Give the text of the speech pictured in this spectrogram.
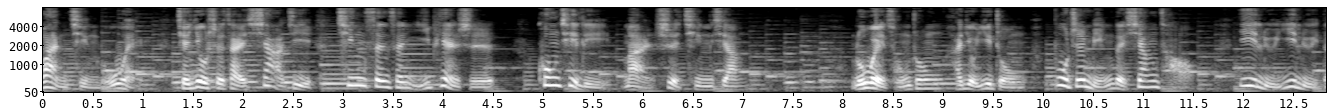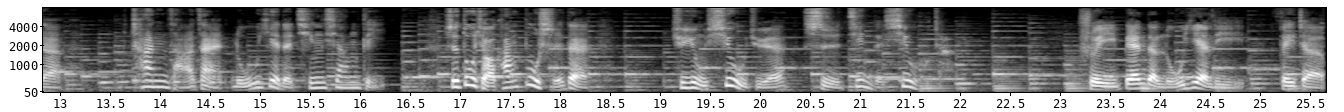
万顷芦苇，且又是在夏季青森森一片时，空气里满是清香。芦苇丛中还有一种不知名的香草，一缕一缕的掺杂在芦叶的清香里，使杜小康不时的去用嗅觉使劲的嗅着。水边的芦叶里。飞着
